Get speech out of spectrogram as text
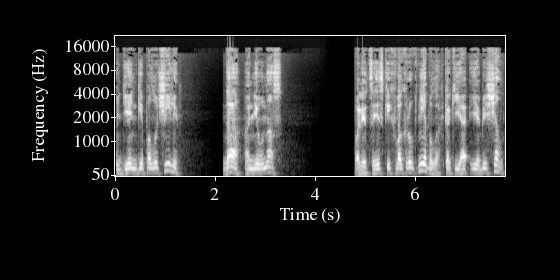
«Деньги получили?» «Да, они у нас». Полицейских вокруг не было, как я и обещал.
